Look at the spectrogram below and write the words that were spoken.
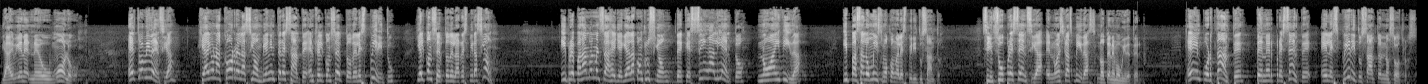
De ahí viene neumólogo. Esto evidencia que hay una correlación bien interesante entre el concepto del espíritu y el concepto de la respiración. Y preparando el mensaje llegué a la conclusión de que sin aliento no hay vida y pasa lo mismo con el Espíritu Santo. Sin su presencia en nuestras vidas no tenemos vida eterna es importante tener presente el Espíritu Santo en nosotros.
